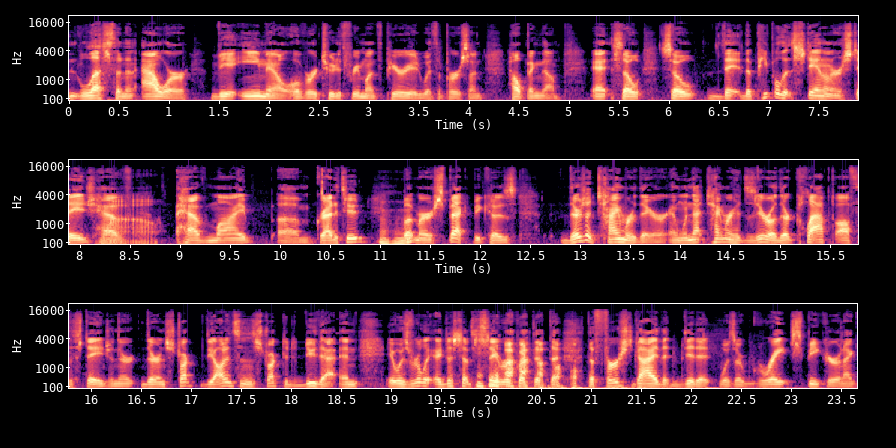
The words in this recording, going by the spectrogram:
less than an hour via email over a two to three month period with the person helping them. And so, so the, the people that stand on our stage have have my um, gratitude, Mhm. but my respect because there's a timer there, and when that timer hits zero, they're clapped off the stage, and they're they're instruct the audience is instructed to do that. And it was really I just have to say real quick that the, the first guy that did it was a great speaker, and I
